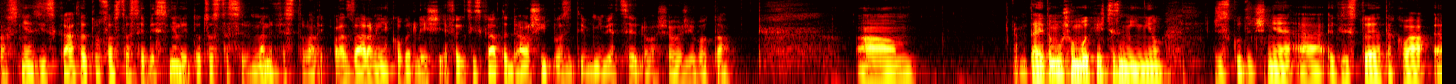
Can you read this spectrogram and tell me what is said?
vlastně získáte to, co jste si vysnili, to, co jste si vymanifestovali, ale zároveň jako vedlejší efekt získáte další pozitivní věci do vašeho života. Um, tady tomu bych ještě zmínil, že skutečně uh, existuje taková uh,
